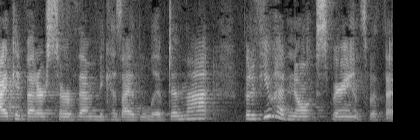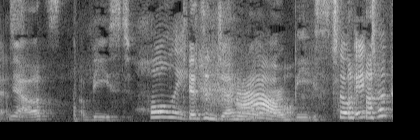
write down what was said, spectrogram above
I could better serve them because I'd lived in that. But if you had no experience with this, Yeah, that's a beast. Holy Kids in general are a beast. so it took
